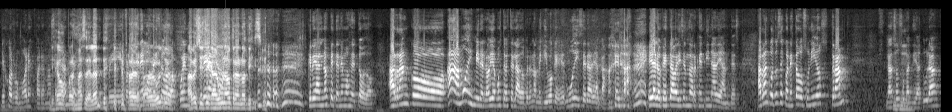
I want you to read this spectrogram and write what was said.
Dejo rumores para más Dejamos adelante. para más adelante, Sí, para, tenemos para de todo. A ver si llega alguna otra noticia. Créannos que tenemos de todo. Arranco. Ah, Moody's, miren, lo había puesto de este lado, pero no me equivoqué. Moody's era de acá. Era, era lo que estaba diciendo Argentina de antes. Arranco entonces con Estados Unidos. Trump lanzó su candidatura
